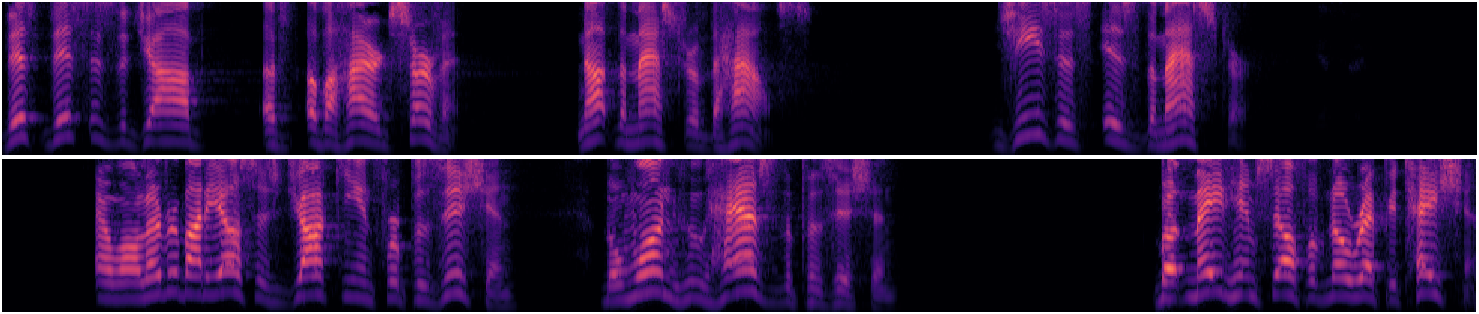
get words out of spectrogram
This, this is the job of, of a hired servant, not the master of the house. Jesus is the master. And while everybody else is jockeying for position, the one who has the position but made himself of no reputation.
